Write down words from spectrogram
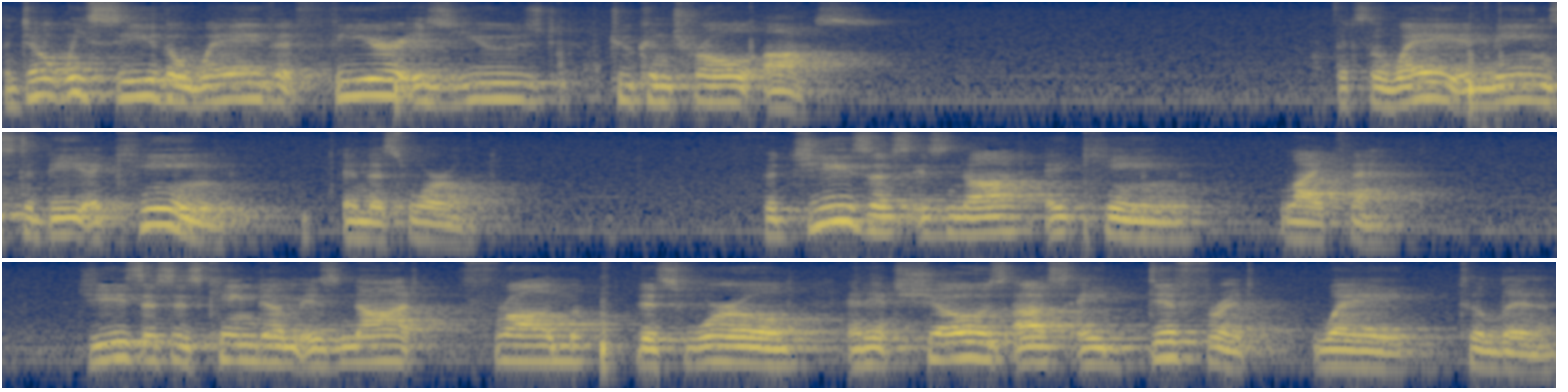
And don't we see the way that fear is used to control us? It's the way it means to be a king in this world. But Jesus is not a king like that. Jesus' kingdom is not from this world, and it shows us a different way to live.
